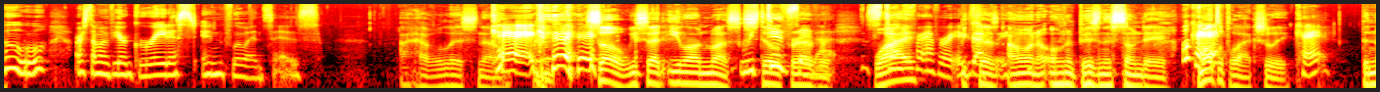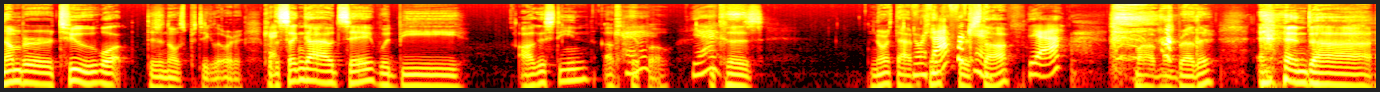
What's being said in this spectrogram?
Who are some of your greatest influences? I have a list now. Okay. So we said Elon Musk We still forever. Still Why? forever, Because. I want to own a business someday. Okay. Multiple actually. okay. The number two, well, there's no particular order. Okay. But the second guy I would say would be Augustine of Okay. Hippo. Yes. Because North African, North African. first off, Yeah. my, my brother. And uh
